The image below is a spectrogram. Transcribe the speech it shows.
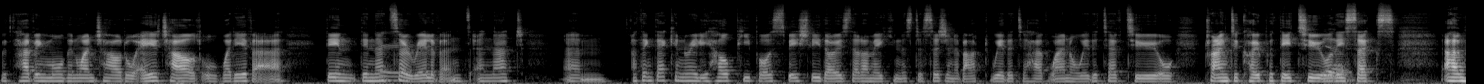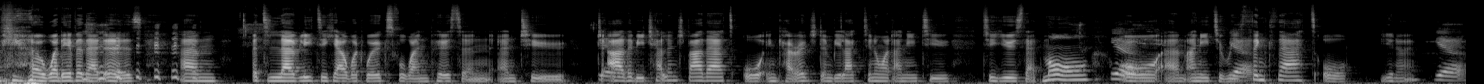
with having more than one child or a child or whatever then then that's mm. so relevant and that um, I think that can really help people, especially those that are making this decision about whether to have one or whether to have two, or trying to cope with their two yeah. or their six, um, you know, whatever that is. um, it's lovely to hear what works for one person and to to yeah. either be challenged by that or encouraged and be like, do you know what, I need to to use that more, yeah. or um, I need to rethink that, or you know, yeah.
